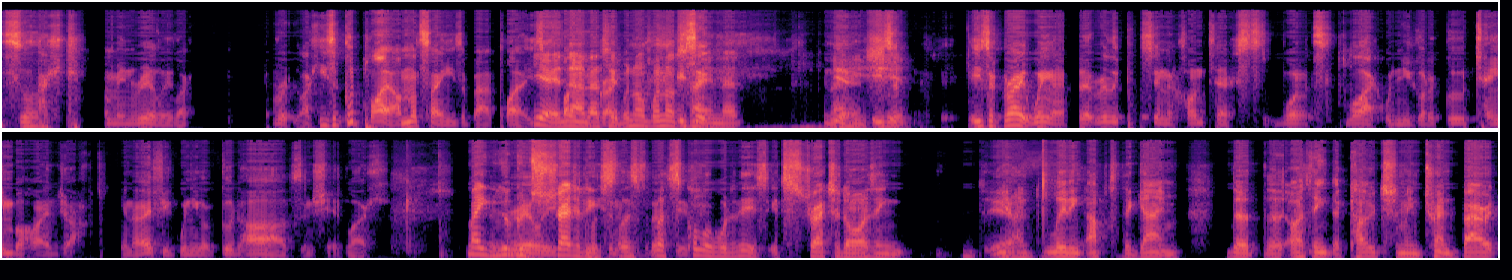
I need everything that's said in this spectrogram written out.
So like, I mean, really, like, like he's a good player. I'm not saying he's a bad player. He's yeah, no, that's great- it. We're not we're not he's a- saying that. Know, Yeah, he's, he's a- shit. He's a great winger, but it really puts into context what it's like when you've got a good team behind you. You know, if you when you got good halves and shit, like Mate, you've got really good strategies. Let's let's call it what it is. It's strategizing, you Yeah. know, leading up to the game. The the I think the coach. I mean, Trent Barrett.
